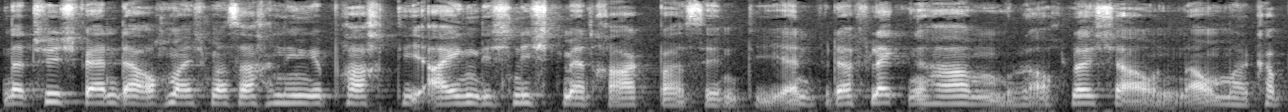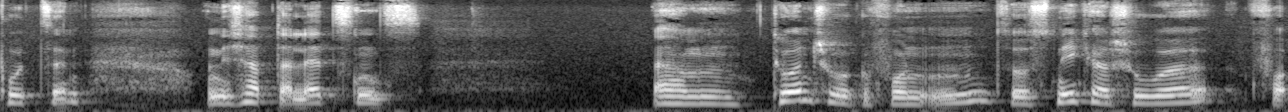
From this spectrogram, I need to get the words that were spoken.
natürlich werden da auch manchmal Sachen hingebracht, die eigentlich nicht mehr tragbar sind, die entweder Flecken haben oder auch Löcher und auch mal kaputt sind. Und ich habe da letztens ähm, Turnschuhe gefunden, so Sneakerschuhe von,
